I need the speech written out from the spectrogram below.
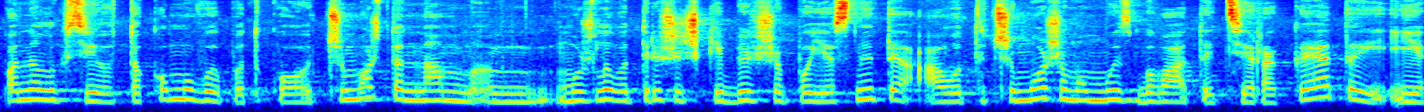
Пане Олексію, в такому випадку, чи можете нам ем, можливо трішечки більше пояснити? А от чи можемо ми збивати ці ракети, і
